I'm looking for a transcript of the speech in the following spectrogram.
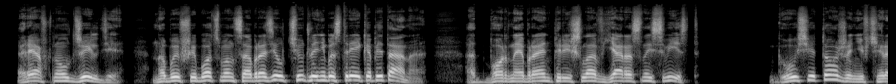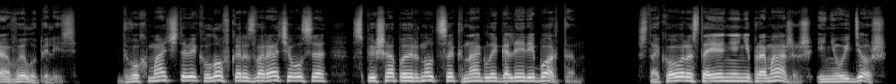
— рявкнул Джильди, но бывший боцман сообразил чуть ли не быстрее капитана. Отборная брань перешла в яростный свист. Гуси тоже не вчера вылупились. Двухмачтовик ловко разворачивался, спеша повернуться к наглой галере бортом. С такого расстояния не промажешь и не уйдешь.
